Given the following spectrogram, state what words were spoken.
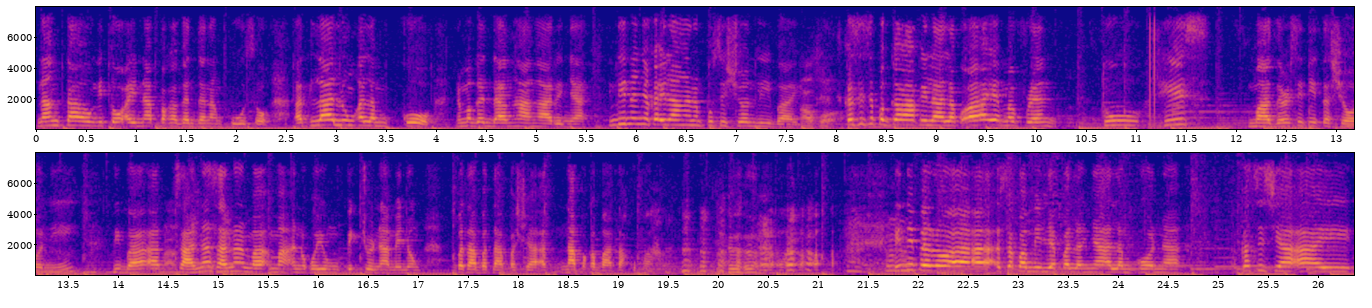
na ang taong ito ay napakaganda ng puso at lalong alam ko na maganda ang hangarin niya. Hindi na niya kailangan ng posisyon, Levi. Opo. Kasi sa pagkakakilala ko, I am a friend to his mother, si Tita Shoni. Di ba? At sana, sana ma- maano ko yung picture namin nung bata-bata pa siya at napakabata ko pa. Hindi, pero ah, ah, sa pamilya pa lang niya, alam ko na kasi siya ay,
